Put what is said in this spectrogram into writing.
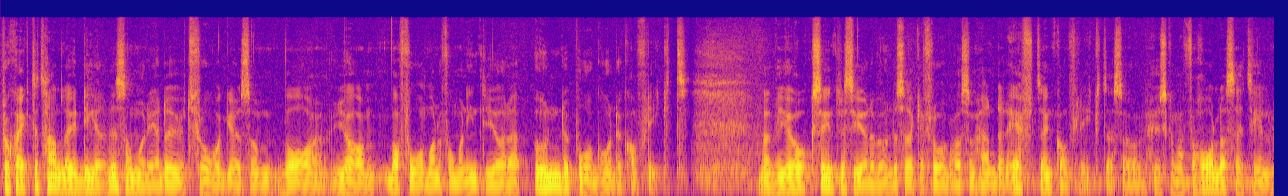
projektet handlar ju delvis om att reda ut frågor som vad, ja, vad får man och får man inte göra under pågående konflikt. Men vi är också intresserade av att undersöka frågor vad som händer efter en konflikt. Alltså hur ska man förhålla sig till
